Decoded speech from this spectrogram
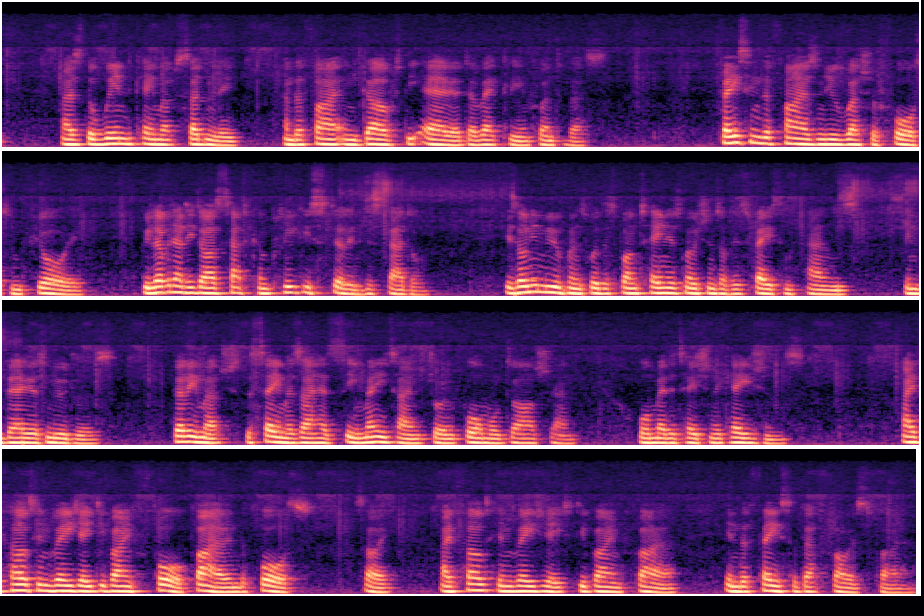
as the wind came up suddenly and the fire engulfed the area directly in front of us. Facing the fire's new rush of force and fury, beloved Adi Da sat completely still in his saddle. His only movements were the spontaneous motions of his face and hands in various mudras very much the same as I had seen many times during formal darshan or meditation occasions. I felt him radiate divine fire in the force. Sorry, I felt him radiate divine fire in the face of that forest fire.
